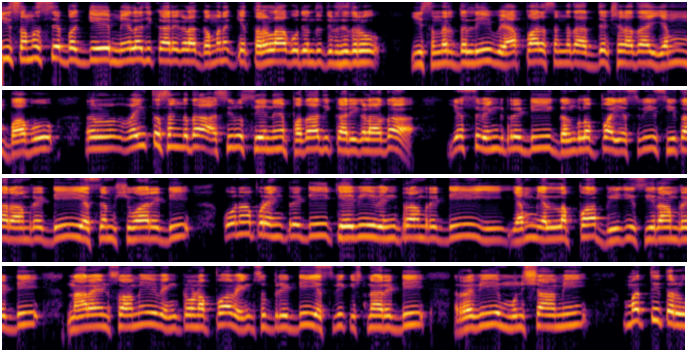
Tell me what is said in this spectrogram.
ಈ ಸಮಸ್ಯೆ ಬಗ್ಗೆ ಮೇಲಧಿಕಾರಿಗಳ ಗಮನಕ್ಕೆ ತರಲಾಗುವುದೆಂದು ತಿಳಿಸಿದರು. ಈ ಸಂದರ್ಭದಲ್ಲಿ ವ್ಯಾಪಾರ ಸಂಘದ ಅಧ್ಯಕ್ಷರಾದ ಎಂ ಬಾಬು, ರೈತ ಸಂಘದ ಹಸಿರು ಸೇನೆ ಪದಾಧಿಕಾರಿಗಳಾದ S Venkatareddy, Gangulappa, S V Seetharamareddy, S M Shivareddy, Konapura Venkatareddy, K V Venkataramareddy, M Yallappa, B G Sriramareddy, Narayana Swamy Venkatonappa Venkatasubreddy S V Krishnareddy, Ravi Munshami ಮತ್ತಿತರರು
